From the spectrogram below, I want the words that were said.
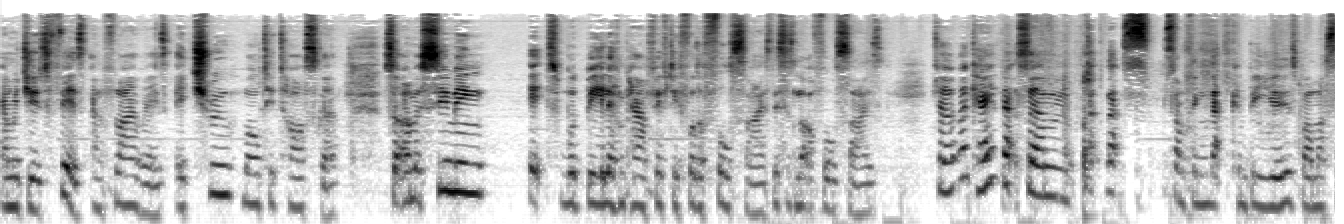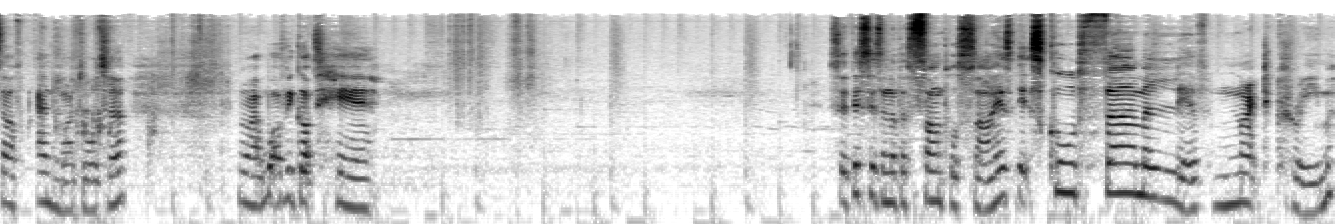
and reduce frizz and flyaways. A true multitasker. So I'm assuming it would be £11.50 for the full size. This is not a full size. So okay, that's um that, that's something that can be used by myself and my daughter. Right, what have we got here? So this is another sample size. It's called Thermalive Night Cream.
